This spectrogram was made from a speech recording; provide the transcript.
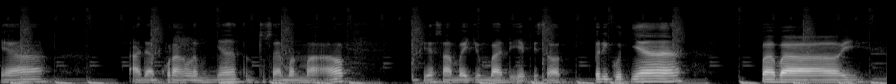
ya. Ada kurang lebihnya tentu saya mohon maaf. Ya sampai jumpa di episode berikutnya. Bye bye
